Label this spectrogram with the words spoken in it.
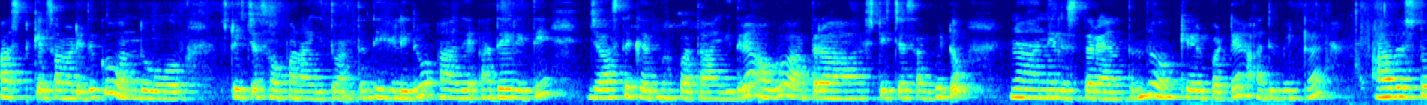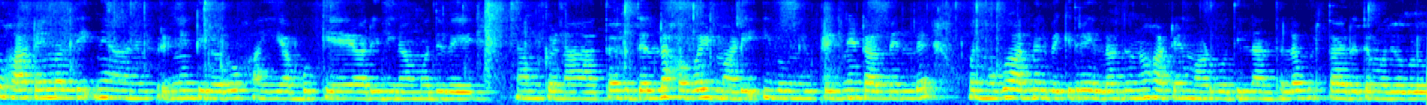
ಅಷ್ಟು ಕೆಲಸ ಮಾಡಿದ್ದಕ್ಕೂ ಒಂದು ಸ್ಟಿಚಸ್ ಓಪನ್ ಆಗಿತ್ತು ಅಂತಂದು ಹೇಳಿದರು. ಅದೇ ಅದೇ ರೀತಿ ಜಾಸ್ತಿ ಗರ್ಭಪಾತ ಆಗಿದ್ದರೆ ಅವರು ಆ ಥರ ಸ್ಟಿಚಸ್ ಆಗಿಬಿಟ್ಟು ನಿಲ್ಲಿಸ್ತಾರೆ ಅಂತಂದು ಕೇಳ್ಪಟ್ಟೆ. ಅದು ಬಿಟ್ಟರೆ ಆದಷ್ಟು ಆ ಟೈಮಲ್ಲಿ ನೀವು ಪ್ರೆಗ್ನೆಂಟ್ ಇರೋರು ಈ ಹಬ್ಬಕ್ಕೆ, ಹರಿದಿನ, ಮದುವೆ, ನಾಮಕರಣ, ಆ ಥರದ್ದೆಲ್ಲ ಅವಾಯ್ಡ್ ಮಾಡಿ. ಇವಾಗ ನೀವು ಪ್ರೆಗ್ನೆಂಟ್ ಆದಮೇಲೆ, ಒಂದು ಮಗು ಆದಮೇಲೆ ಬೇಕಿದ್ರೆ ಎಲ್ಲದನ್ನೂ ಅಟೆಂಡ್ ಮಾಡ್ಬೋದಿಲ್ಲ ಅಂತೆಲ್ಲ ಬರ್ತಾ ಇರುತ್ತೆ ಮದುವೆಗಳು.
